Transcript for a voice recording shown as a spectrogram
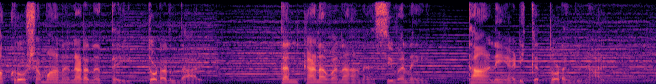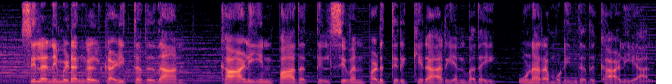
ஆக்ரோஷமான நடனத்தை தொடர்ந்தாள். தன் கணவனான சிவனை தானே அடிக்கத் தொடங்கினாள். சில நிமிடங்கள் கழித்ததுதான் காளியின் பாதத்தில் சிவன் படுத்திருக்கிறார் என்பதை உணர முடிந்தது காளியால்.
